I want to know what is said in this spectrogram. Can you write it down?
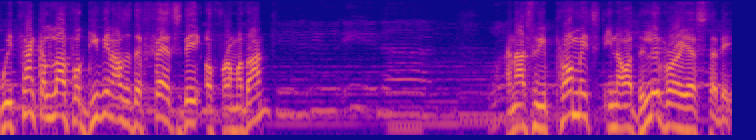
We thank Allah for giving us the first day of Ramadan. And as we promised in our delivery yesterday,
